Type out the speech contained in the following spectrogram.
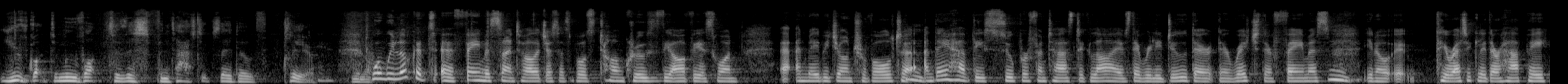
you've got to move up to this fantastic state of clear. You know? When we look at uh, famous Scientologists, I suppose Tom Cruise is the obvious one, uh, and maybe John Travolta, Hmm. and they have these super fantastic lives. They really do. They're they're rich. They're famous. Hmm. You know, uh, theoretically, they're happy.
